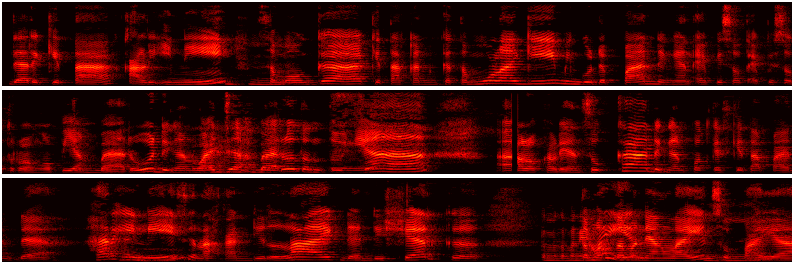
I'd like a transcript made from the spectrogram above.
dari kita kali ini. Mhm. Semoga kita akan ketemu lagi minggu depan dengan episode-episode Ruang Ngopi yang baru dengan wajah baru tentunya. Eh, kalau kalian suka dengan podcast kita pada hari Hari ini, silahkan di like dan di share ke Teman-teman yang lain. yang lain Mhm. supaya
